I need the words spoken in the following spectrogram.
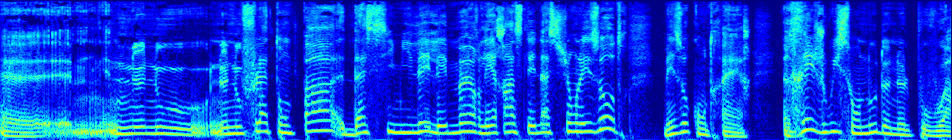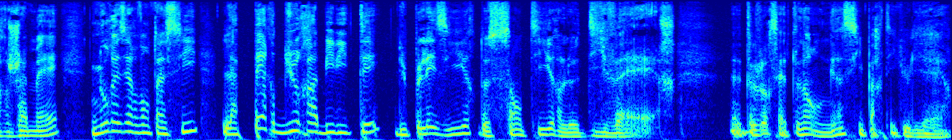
Euh, ne, nous, ne nous flattons pas d'assimiler les mœurs, les races, les nations, les autres mais au contraire, réjouissons-nous de ne le pouvoir jamais, nous réservons ainsi la perdurabilité du plaisir de sentir le divers. Euh, toujours cette langue hein, si particulière.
